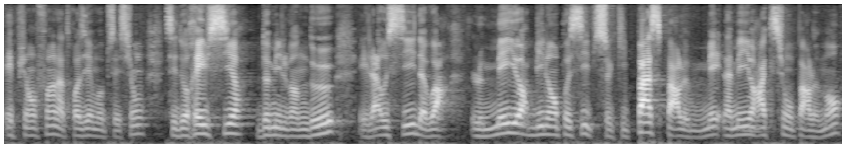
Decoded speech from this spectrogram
Et puis enfin, la troisième obsession, c'est de réussir 2022 et là aussi d'avoir le meilleur bilan possible, ce qui passe par la meilleure action au Parlement,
